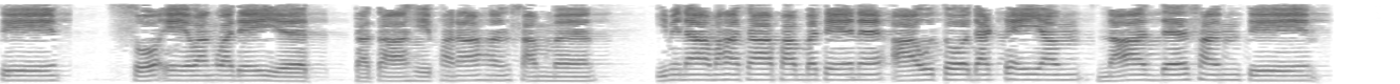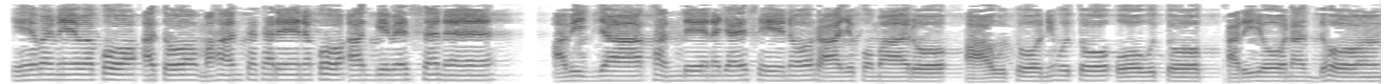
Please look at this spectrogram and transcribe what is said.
තේ සෝ එවං වදෙය්‍ය තතාහි පනාහං සම්ම ඉමිනා මහතා පබ්බතේන ආවුතෝ දට්ඨේයම් නාද්ද සම්තේ ඒවමේව කෝ අතෝ මහන්තකරේන කෝ අග්ගිවෙස්සන අවිජ්ජා ඛණ්ඩේන ජයසේනෝ රාජකුමාරෝ ආවුතෝ නිමුතෝ ඕවුතෝ පරියෝ නද්ධෝ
